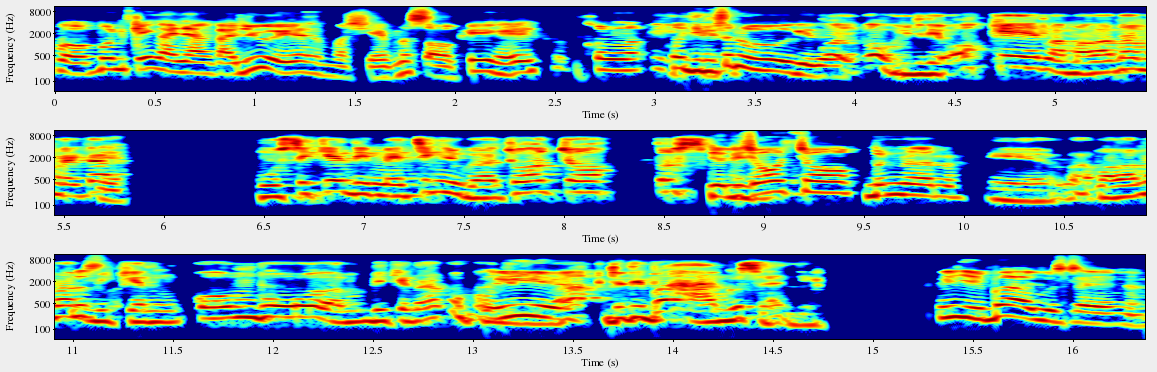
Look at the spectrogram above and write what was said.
Walaupun kayak gak nyangka juga ya sama Sheamus oke kayak kok, kok jadi seru gitu. Oh, oh jadi oke lama-lama mereka Iya. musiknya di matching juga cocok. Terus Jadi cocok bener. Iya, lama-lama Terus- bikin combo, bikin apa? kok jadi, Iya. ba- jadi bagus aja. Ini jadi bagus ya.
